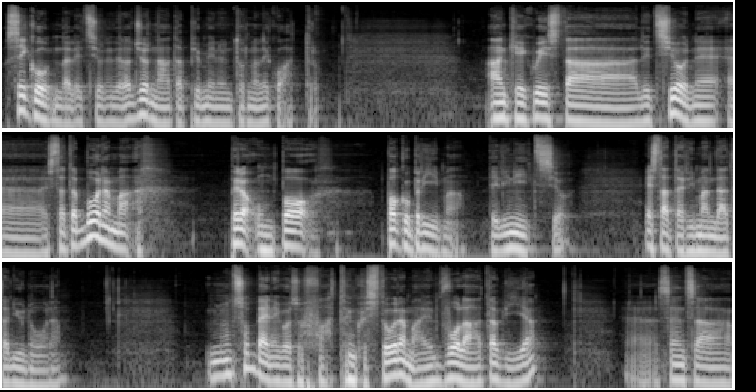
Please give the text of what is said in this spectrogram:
seconda lezione della giornata più o meno intorno alle 4. Anche questa lezione eh, è stata buona, ma però un po' poco prima dell'inizio è stata rimandata di un'ora non so bene cosa ho fatto in quest'ora, ma è volata via, eh, senza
